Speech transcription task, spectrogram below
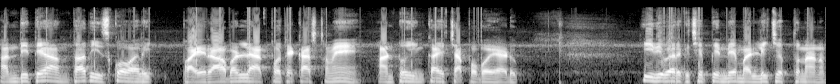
అందితే అంతా తీసుకోవాలి. పై రాబడి లేకపోతే కష్టమే అంటూ ఇంకా చెప్పబోయాడు. ఇదివరకు చెప్పిందే మళ్ళీ చెప్తున్నాను.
